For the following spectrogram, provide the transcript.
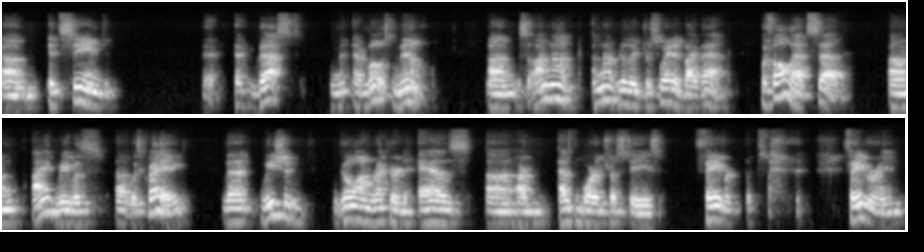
Um, it seemed at, at best, at most minimal. Um, so I'm not, I'm not really persuaded by that. With all that said, um, I agree with, uh, with Craig that we should go on record as, uh, our, as the Board of Trustees favor, oops, favoring,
